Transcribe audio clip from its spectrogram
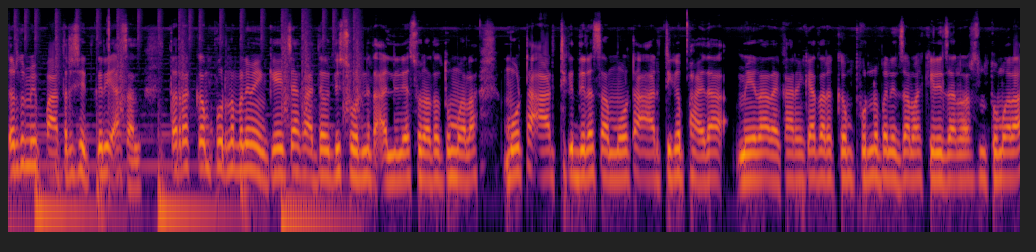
जर तुम्ही पात्र शेतकरी असाल तर रक्कम पूर्णपणे बँकेच्या खात्यावरती सोडण्यात आलेली असून आता तुम्हाला मोठा आर्थिक दिलासा मोठा आर्थिक फायदा मिळणार आहे. कारण की आता रक्कम पूर्णपणे जमा केली जाणार असून तुम्हाला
